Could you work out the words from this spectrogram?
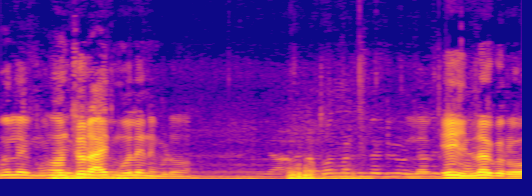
ಮೂಲೆ ಮೂಲೆ. ಒಂಚೂರು ಆಯ್ತು ಮೂಲೆನೆ ಬಿಡು. ಏ ಇಲ್ಲ ಗುರು.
